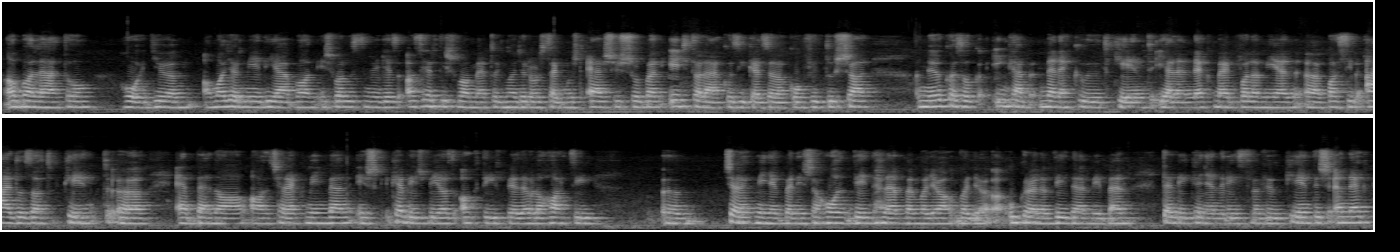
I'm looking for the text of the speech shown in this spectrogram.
abban látom, hogy a magyar médiában, és valószínű, hogy ez azért is van, mert hogy Magyarország most elsősorban így találkozik ezzel a konfliktussal, a nők azok inkább menekültként jelennek meg, valamilyen passzív áldozatként ebben a, a cselekményben, és kevésbé az aktív, például a harci cselekményekben és a honvédelemben, vagy a, vagy a Ukrajna védelmében tevékenyen résztvevőként, és ennek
